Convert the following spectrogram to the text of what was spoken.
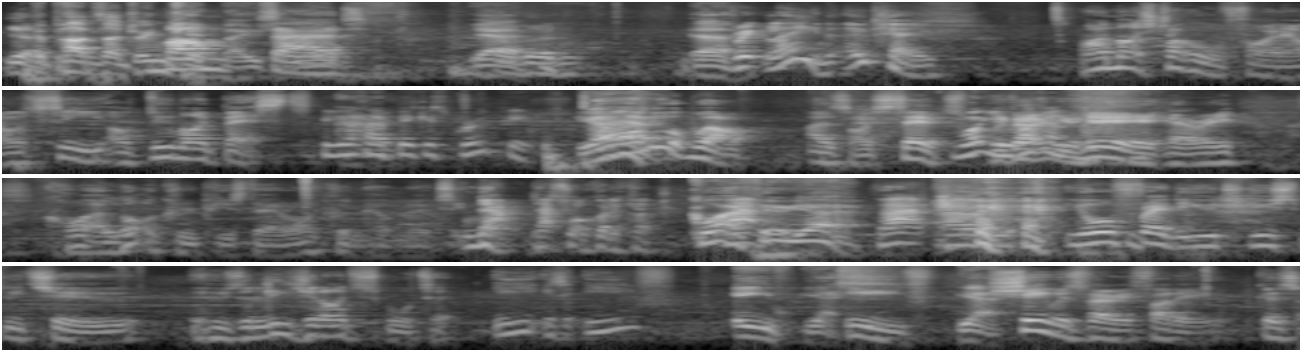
Yeah. the pubs I drink Mum, in, basically. Dad, Yeah. yeah. Brick Lane. Okay. I might struggle with Friday. I'll see. I'll do my best. But you're Harry. their biggest groupie. Yeah. I am your, well, as I said, What without you wouldn't. here, Harry, quite a lot of groupies there. I couldn't help noticing. Now, that's what I've got to. Cut. Quite a few, yeah. That um, your friend who you introduced me to, who's a Leeds United supporter, e, is it Eve? Eve, yes. Eve. Yeah. She was very funny because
